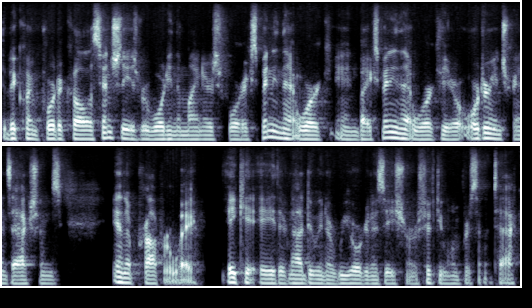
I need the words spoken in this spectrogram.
The Bitcoin protocol essentially is rewarding the miners for expending that work. And by expending that work, they are ordering transactions in a proper way, AKA they're not doing a reorganization or 51% attack.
